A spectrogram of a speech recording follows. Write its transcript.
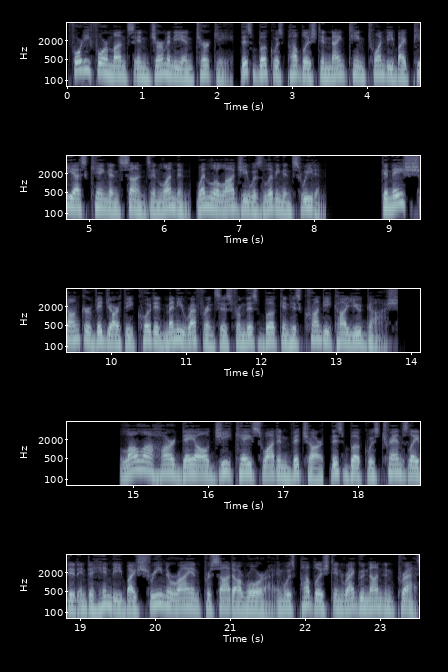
44 Months in Germany and Turkey. This book was published in 1920 by P. S. King and Sons in London, when Lalaji was living in Sweden. Ganesh Shankar Vidyarthi quoted many references from this book in his Kranti Ka Udghosh. Lala Har Dayal G. K. Swadan Vichar. This book was translated into Hindi by Sri Narayan Prasad Arora and was published in Raghunandan Press,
